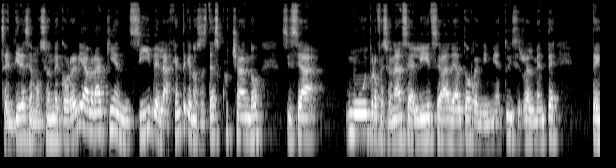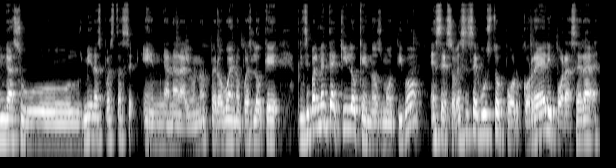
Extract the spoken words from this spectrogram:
sentir esa emoción de correr. Y habrá quien sí, de la gente que nos está escuchando, si sea muy profesional, sea lead, sea de alto rendimiento y si realmente tenga miras puestas en ganar algo, ¿no? Pero bueno, pues lo que, principalmente aquí lo que nos motivó es eso, es ese gusto por correr y por hacer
